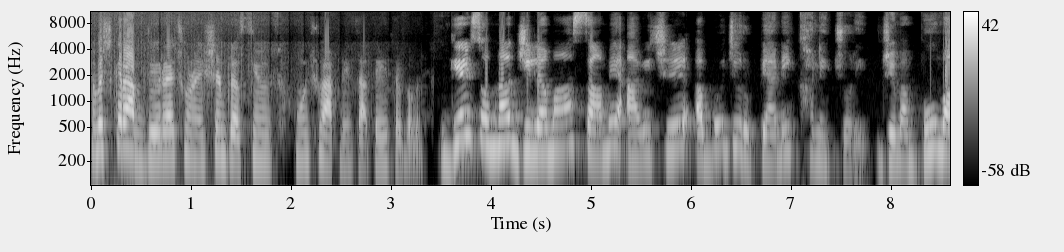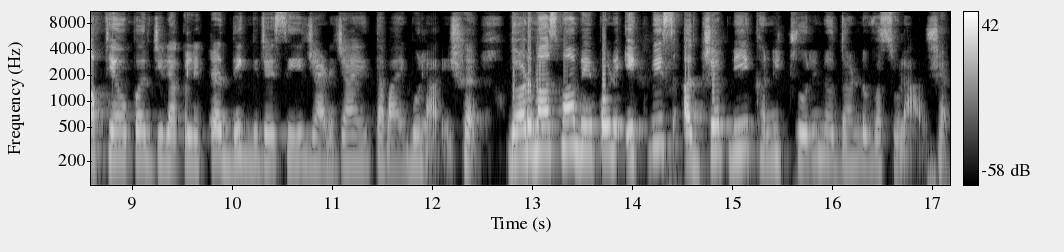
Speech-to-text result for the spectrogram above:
નમસ્કાર, આપ જોઈ રહ્યા છો નેશન પ્લસ ન્યૂઝ. હું છું આપની સાથે ગીર સોમનાથ જિલ્લામાં સામે આવી છે અબજો રૂપિયાની ખનીજ ચોરી, જેમાં ભૂમાફિયા ઉપર જિલ્લા કલેક્ટર દિગ્વિજયસિંહ જાડેજાએ તવાઈ બોલાવી છે. દોઢ માસમાં બે પોઈન્ટ એકવીસ અજબની ખનીજ ચોરીનો દંડ વસૂલાયો છે.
